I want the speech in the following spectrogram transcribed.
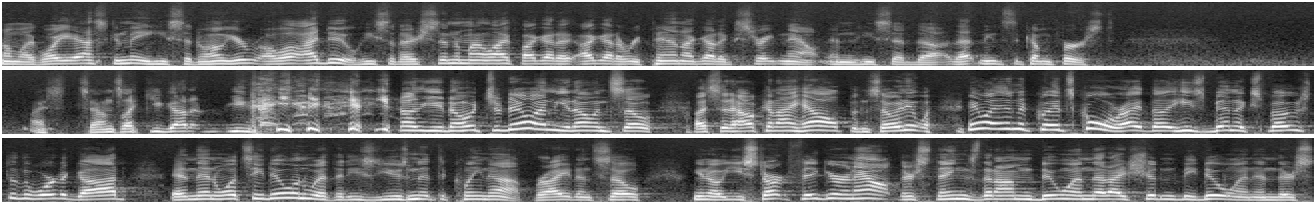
I'm like, why are you asking me? He said, well, you're, well, I do. He said, there's sin in my life. I gotta, I gotta repent. I gotta straighten out. And he said, uh, that needs to come first. I said, sounds like you got it. You, you know, you know what you're doing, you know. And so I said, how can I help? And so anyway, anyway, it's cool, right? He's been exposed to the Word of God, and then what's he doing with it? He's using it to clean up, right? And so you know, you start figuring out there's things that I'm doing that I shouldn't be doing, and there's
